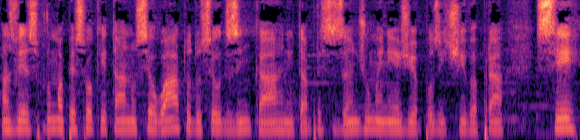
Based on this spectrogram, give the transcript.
às vezes, para uma pessoa que está no seu ato do seu desencarne, está precisando de uma energia positiva para ser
